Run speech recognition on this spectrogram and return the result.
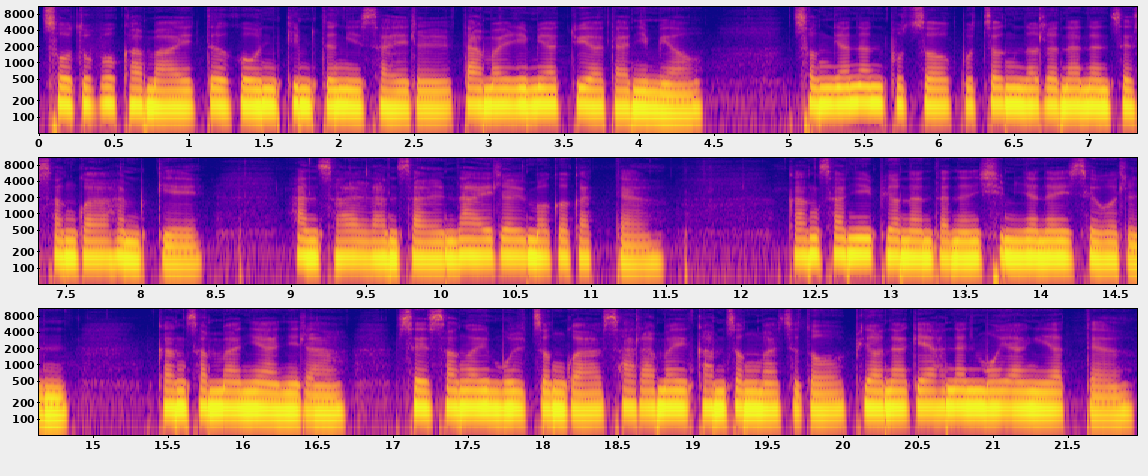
소두부 가마의 뜨거운 김등이 사이를 땀 흘리며 뛰어다니며 청년은 부쩍부쩍 늘어나는 세상과 함께 한 살 한 살 나이를 먹어갔다. 강산이 변한다는 10년의 세월은 강산만이 아니라 세상의 물정과 사람의 감정마저도 변하게 하는 모양이었다.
